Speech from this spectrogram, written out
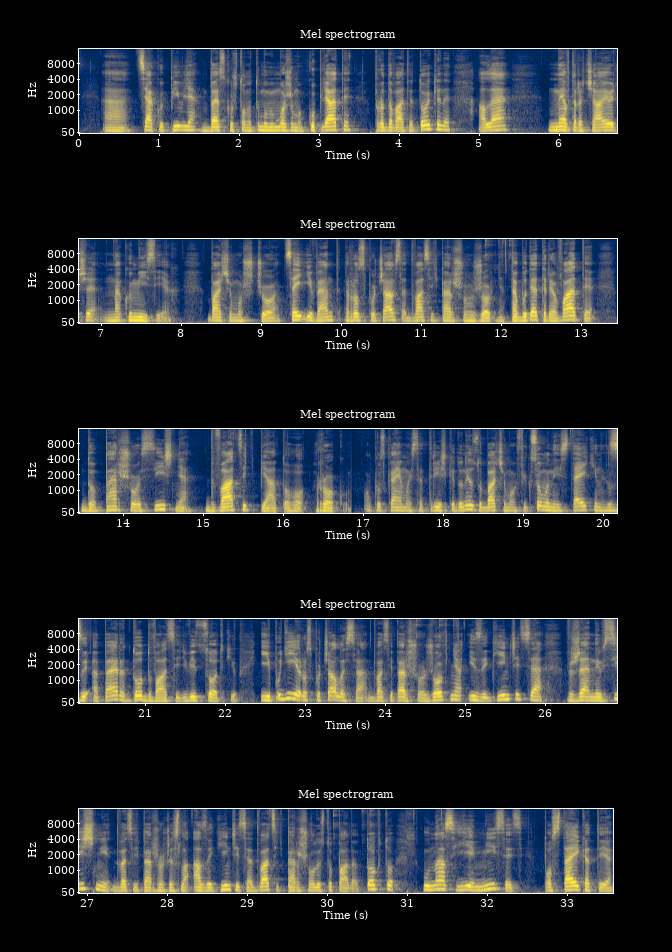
ця купівля безкоштовна, тому ми можемо купляти, продавати токени, але не втрачаючи на комісіях. Бачимо, що цей івент розпочався 21 жовтня та буде тривати до 1 січня 2025 року. Опускаємося трішки донизу, бачимо фіксований стейкінг з АПР до 20%. І подія розпочалася 21 жовтня і закінчиться вже не в січні 21 числа, а закінчиться 21 листопада. Тобто у нас є місяць постейкати е,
